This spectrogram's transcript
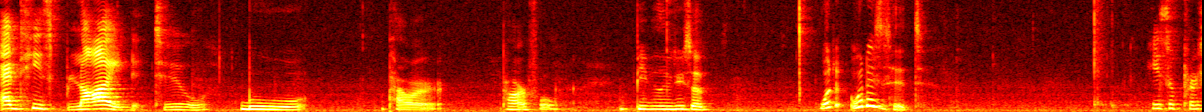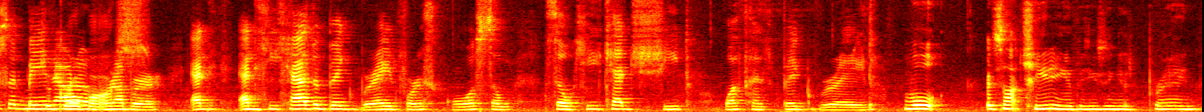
and he's blind too. Ooh, power, powerful. BB a. What? What is it? He's a person made a out of boss. rubber, and and he has a big brain for school, so so he can cheat with his big brain. Well, it's not cheating if he's using his brain.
